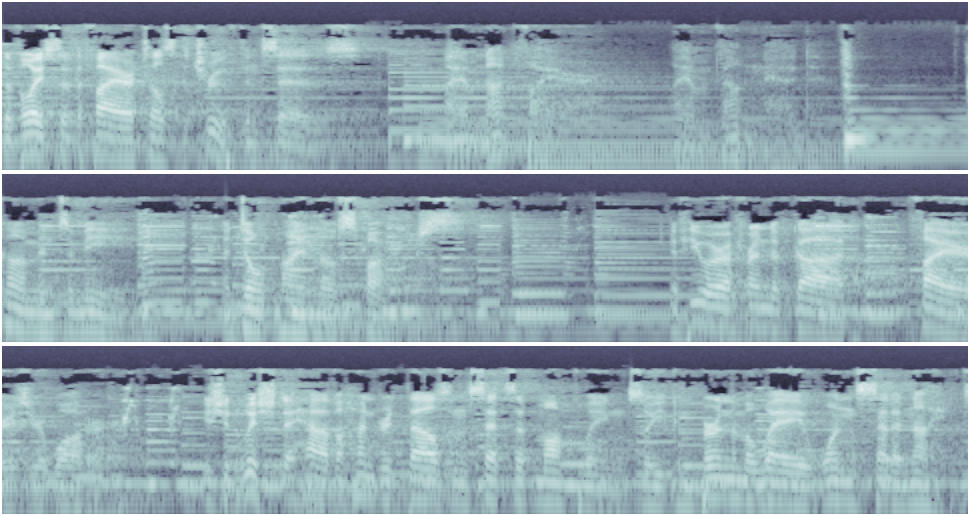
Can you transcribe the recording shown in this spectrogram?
The voice of the fire tells the truth and says, Come into me and don't mind those sparks. If you are a friend of God, fire is your water. You should wish to have a hundred thousand sets of moth wings so you can burn them away one set a night.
